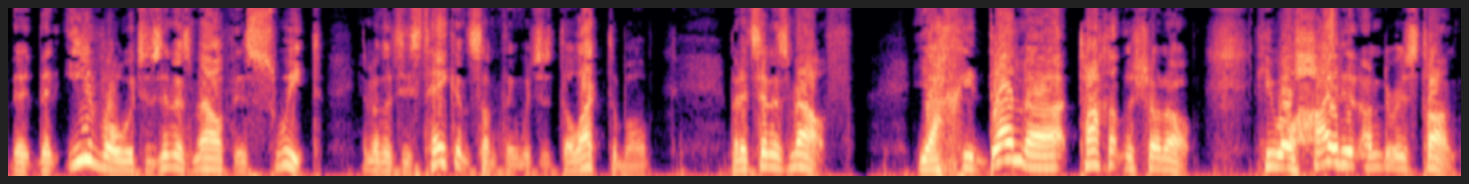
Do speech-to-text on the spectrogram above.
that, that evil which is in his mouth is sweet, in other words, he's taken something which is delectable, but it's in his mouth. Yachidana tachat l'shono. He will hide it under his tongue.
